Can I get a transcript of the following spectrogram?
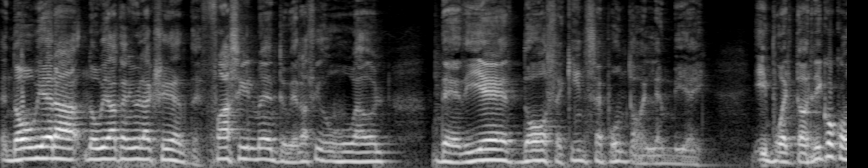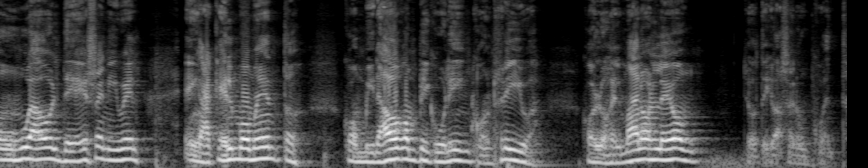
no hubiera, no hubiera tenido el accidente, fácilmente hubiera sido un jugador de 10, 12, 15 puntos en la NBA. Y Puerto Rico con un jugador de ese nivel en aquel momento, combinado con Piculín, con Rivas, con los hermanos León, yo te iba a hacer un cuento.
